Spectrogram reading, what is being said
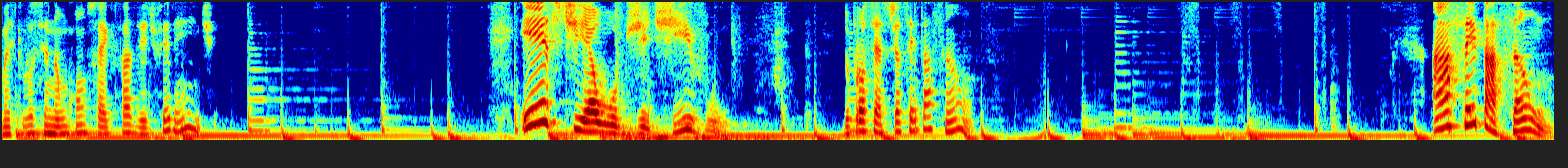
mas que você não consegue fazer diferente. Este é o objetivo do processo de aceitação. A aceitação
